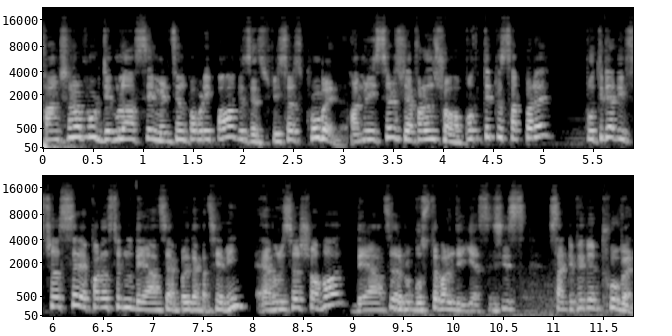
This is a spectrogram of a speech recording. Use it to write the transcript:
ফাংশনাল ফুড যেগুলো আছে মেডিসিন প্রপার্টি পাওয়া গেছে রিসার্চ প্রুভেন আমি রিসার্চ রেফারেন্স সহ প্রত্যেকটা সাপ্টারে প্রতিটা রিসার্চের রেফারেন্স কিন্তু দেওয়া আছে আপনাকে দেখাচ্ছি আমি। এবং রিসার্চ সহ দেওয়া আছে বুঝতে পারেন যে দিস সার্টিফিকেট প্রুভেন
